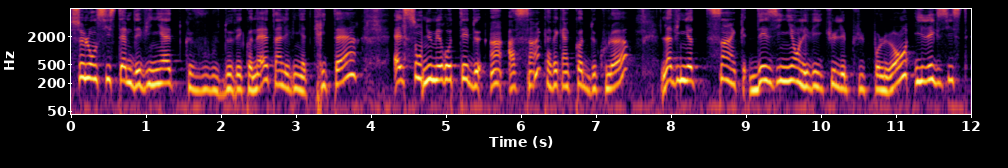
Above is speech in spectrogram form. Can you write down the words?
selon le système des vignettes que vous devez connaître, hein, les vignettes critères. Elles sont numérotées de 1 à 5 avec un code de couleur. La vignette 5 désignant les véhicules les plus polluants. Il existe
